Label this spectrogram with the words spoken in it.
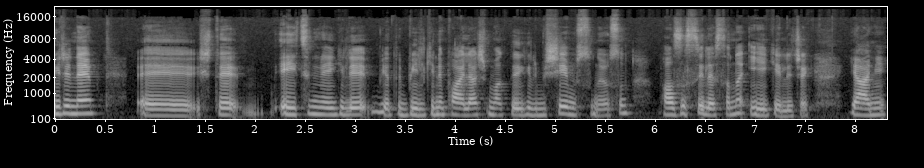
Birine e, işte eğitimle ilgili ya da bilgini paylaşmakla ilgili bir şey mi sunuyorsun? Fazlasıyla sana iyi gelecek. Yani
